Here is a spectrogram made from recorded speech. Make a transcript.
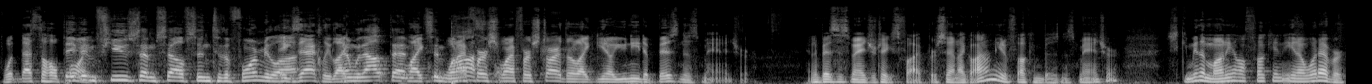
What that's the whole point. They've point. infused themselves into the formula. Exactly. Like and without them, like it's when I first when I first started, they're like, you know, you need a business manager, and a business manager takes five percent. I go, I don't need a fucking business manager. Just give me the money. I'll fucking you know whatever.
